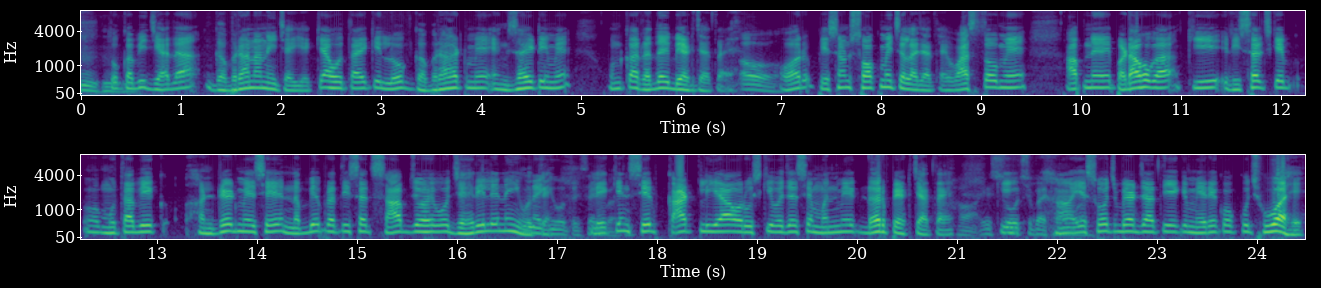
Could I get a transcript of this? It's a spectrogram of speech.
तो कभी ज़्यादा घबराना नहीं चाहिए। क्या होता है कि लोग घबराहट में एंग्जाइटी में उनका हृदय बैठ जाता है। और पेशेंट शौक में चला जाता है। वास्तव में आपने पढ़ा होगा कि रिसर्च के मुताबिक हंड्रेड में से नब्बे प्रतिशत सांप जो है वो जहरीले नहीं होते, नहीं होते लेकिन सिर्फ़ काट लिया और उसकी वजह से मन में एक डर बैठ जाता है हाँ, ये सोच हाँ ये सोच बैठ जाती है कि मेरे को कुछ हुआ है।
